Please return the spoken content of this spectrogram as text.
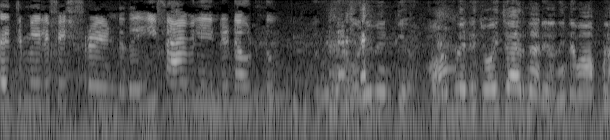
വെജ് മീൽ ഫിഷ് ഫ്രൈ ഉണ്ട്. ദേ ഈ ഫാമിലിന്റെ ഡൗട്ടും ഒരു മിനിറ്റ് ഓംപ്ലേറ്റ് ചോദിച്ചായിരുന്നു അറിയോ? നിന്റെ മാപ്പിള.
